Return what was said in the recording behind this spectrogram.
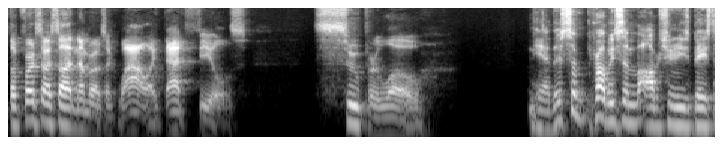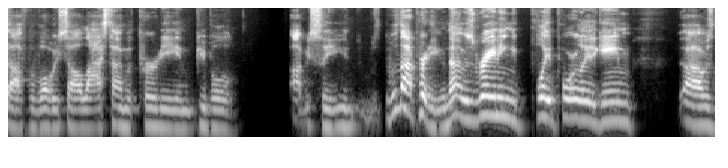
the first time I saw that number. I was like, wow, like that feels super low. Yeah, there's some probably some opportunities based off of what we saw last time with Purdy and people. Obviously, it was not pretty. That was raining. Played poorly. The game uh, was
